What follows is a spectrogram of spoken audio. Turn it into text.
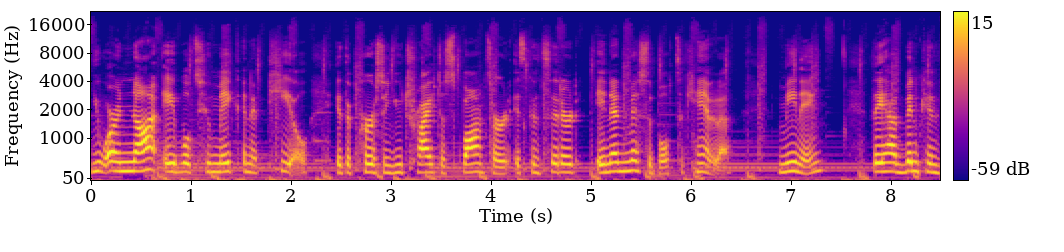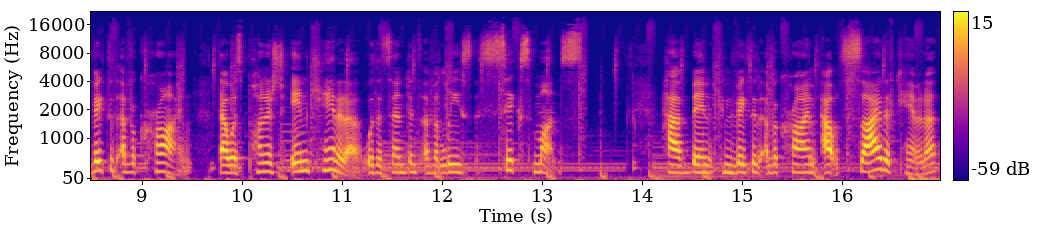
you are not able to make an appeal if the person you try to sponsor is considered inadmissible to Canada, meaning they have been convicted of a crime that was punished in Canada with a sentence of at least six months, have been convicted of a crime outside of Canada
